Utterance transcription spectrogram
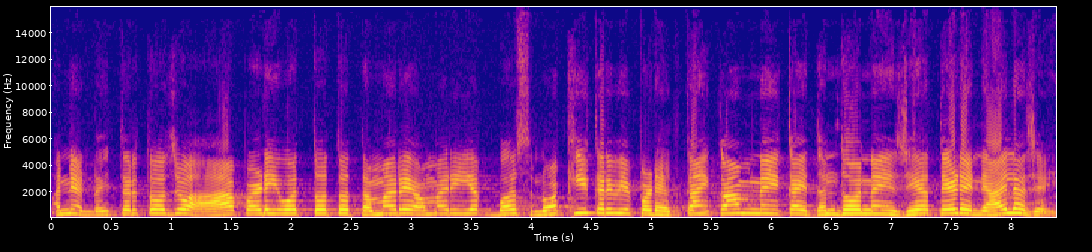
અને નહીતર તો જો આ પડી હોત તો તો તમારે અમારી એક બસ નોખી કરવી પડે. કાંઈ કામ નહીં, કાંઈ ધંધો નહીં, જે તેડે ને હાલા જાય.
